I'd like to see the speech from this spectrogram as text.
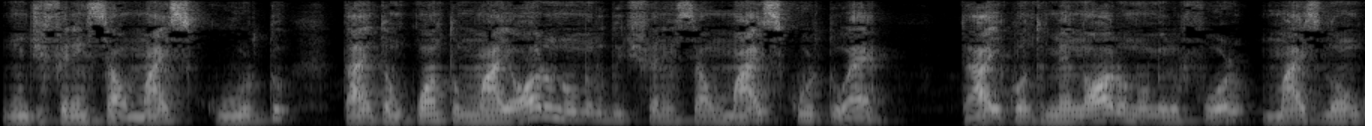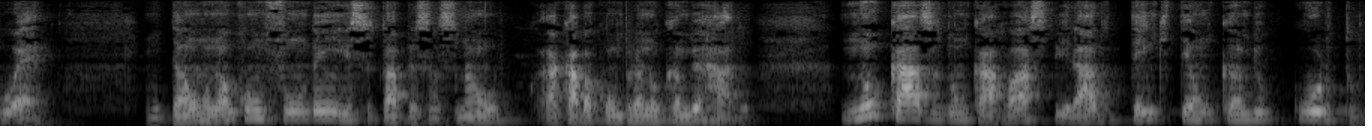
um diferencial mais curto, tá? Então, quanto maior o número do diferencial, mais curto é, tá? E quanto menor o número for, mais longo é. Então, não confundem isso, tá, pessoal? Senão acaba comprando o câmbio errado. No caso de um carro aspirado, tem que ter um câmbio curto.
